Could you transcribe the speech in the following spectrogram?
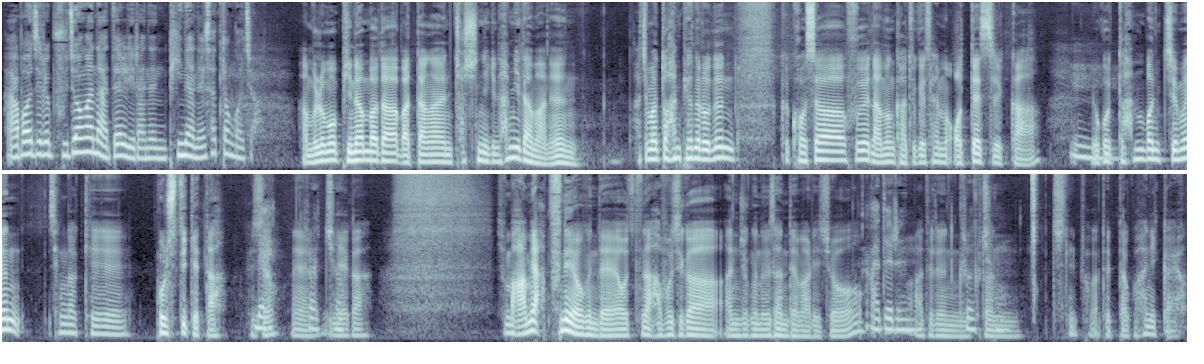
아버지를 부정한 아들이라는 비난을 샀던 거죠. 아, 물론 뭐 비난받아 마땅한 처신이긴 합니다만은 하지만 또 한편으로는 그 거사 후에 남은 가족의 삶은 어땠을까? 음. 요것도 한 번쯤은 생각해 볼 수도 있겠다. 그죠? 네, 네 그렇죠. 이해가 좀 마음이 아프네요. 근데 어쨌든 아버지가 안중근 의사인데 말이죠. 아들은 아들은 그렇죠. 그런 친일파가 됐다고 하니까요.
